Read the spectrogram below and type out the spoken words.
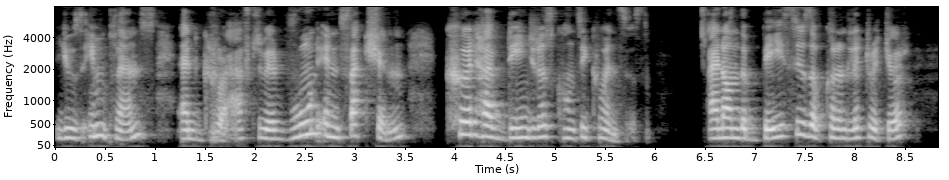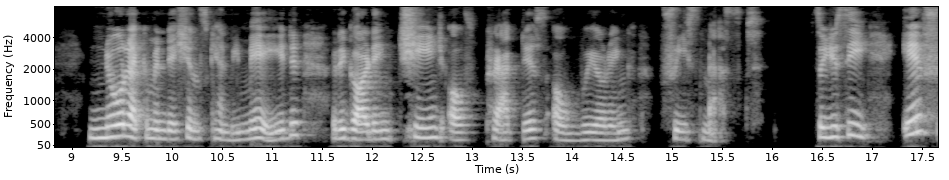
use implants and grafts where wound infection could have dangerous consequences. And on the basis of current literature, no recommendations can be made regarding change of practice of wearing face masks. So you see, if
